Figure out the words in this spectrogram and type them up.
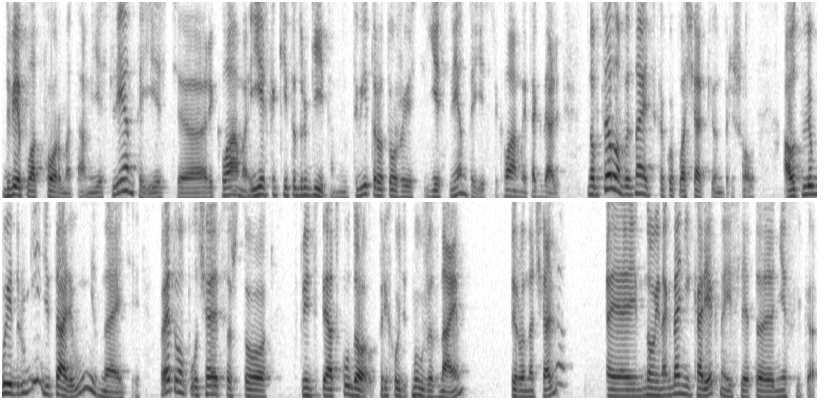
две платформы, там есть лента, есть э, реклама, и есть какие-то другие, там, Твиттера тоже есть, есть лента, есть реклама и так далее. Но в целом вы знаете, с какой площадки он пришел. А вот любые другие детали вы не знаете. Поэтому получается, что, в принципе, откуда приходит, мы уже знаем первоначально, э, но иногда некорректно, если это несколько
